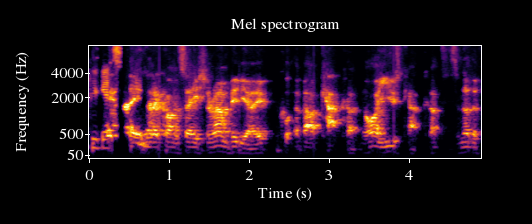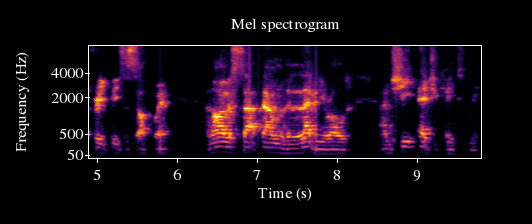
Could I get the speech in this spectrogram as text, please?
You get saying that a conversation around video about CapCut. Now I use CapCut. It's another free piece of software, and I was sat down with an 11 year old, and she educated me.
